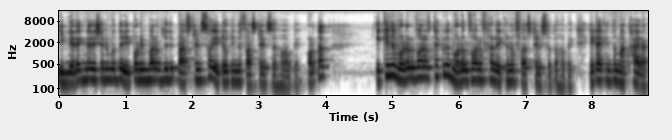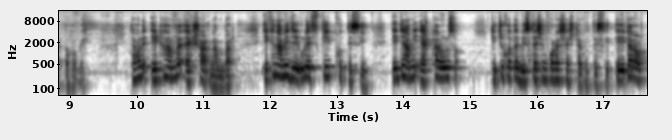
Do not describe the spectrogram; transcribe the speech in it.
ইনডাইরেক্ট ন্যারেশনের মধ্যে রিপোর্টিং ভার্ভ যদি ফার্স্ট টেন্স হয়, এটাও কিন্তু ফার্স্ট টেন্সে হবে। অর্থাৎ, এখানে মডেল ভার্ভ থাকলে মডেল ভার্ভটার এখানেও ফার্স্ট টেন্স হতে হবে। এটা কিন্তু মাথায় রাখতে হবে। তাহলে এটা আমরা একশো আট নাম্বার। এখানে আমি যেগুলো স্কিপ করতেছি, এই যে আমি একটা রুলস কিছু কথা বিশ্লেষণ করার চেষ্টা করতেছি, এটার অর্থ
